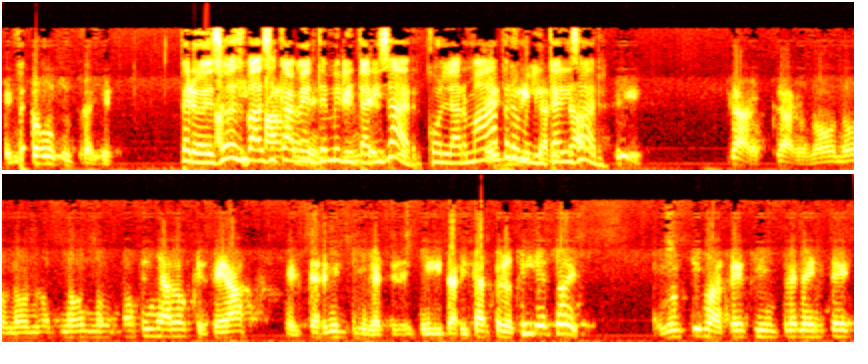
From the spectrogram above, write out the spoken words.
en todo su trayecto. Pero eso es básicamente militarizar, con la armada, pero militarizar. Sí, claro, claro, no, no, no, no, no, no, señalo que sea el término militari- militarizar, pero sí, eso es. En última es simplemente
